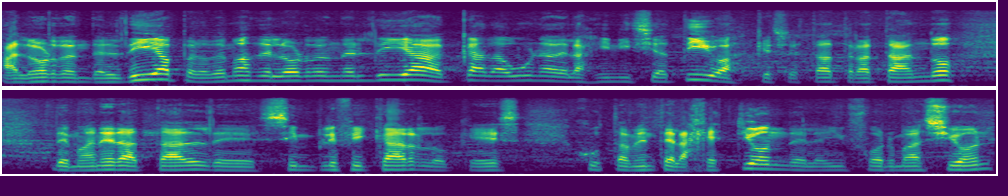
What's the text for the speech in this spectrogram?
al orden del día, pero además del orden del día, a cada una de las iniciativas que se está tratando, de manera tal de simplificar lo que es justamente la gestión de la información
